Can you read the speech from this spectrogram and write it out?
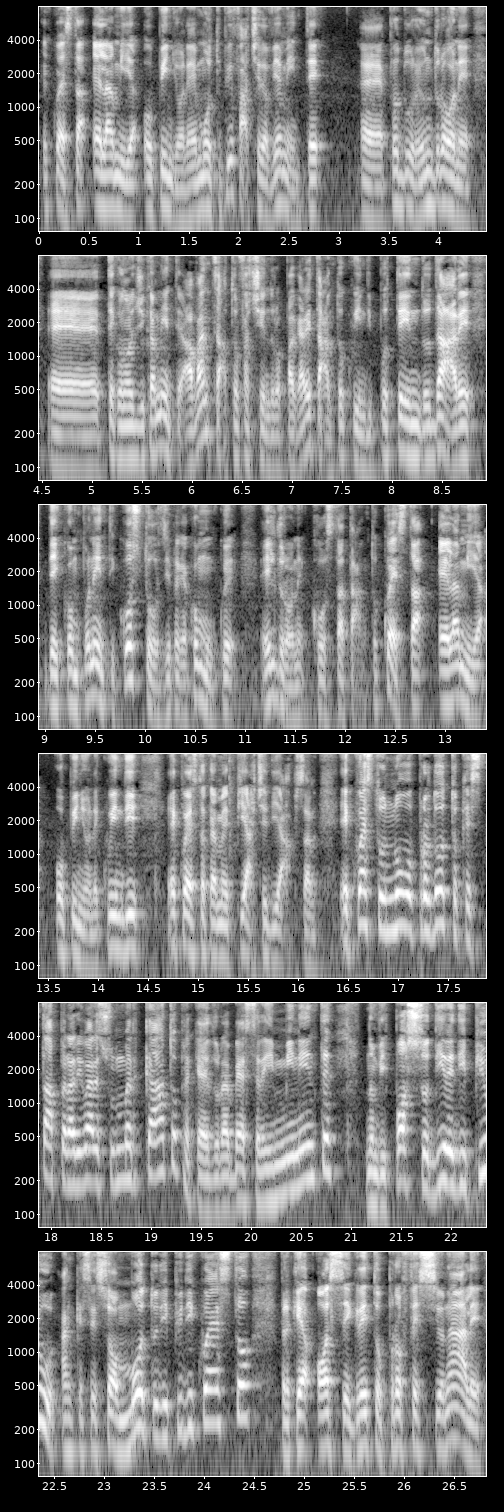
e questa è la mia opinione, è molto più facile ovviamente eh, produrre un drone eh, tecnologicamente avanzato facendolo pagare tanto, quindi potendo dare dei componenti costosi perché comunque il drone costa tanto. Questa è la mia opinione, quindi è questo che a me piace di Apsan. E questo nuovo prodotto che sta per arrivare sul mercato perché dovrebbe essere imminente, non vi posso dire di più, anche se so molto di più di questo, perché ho il segreto professionale,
